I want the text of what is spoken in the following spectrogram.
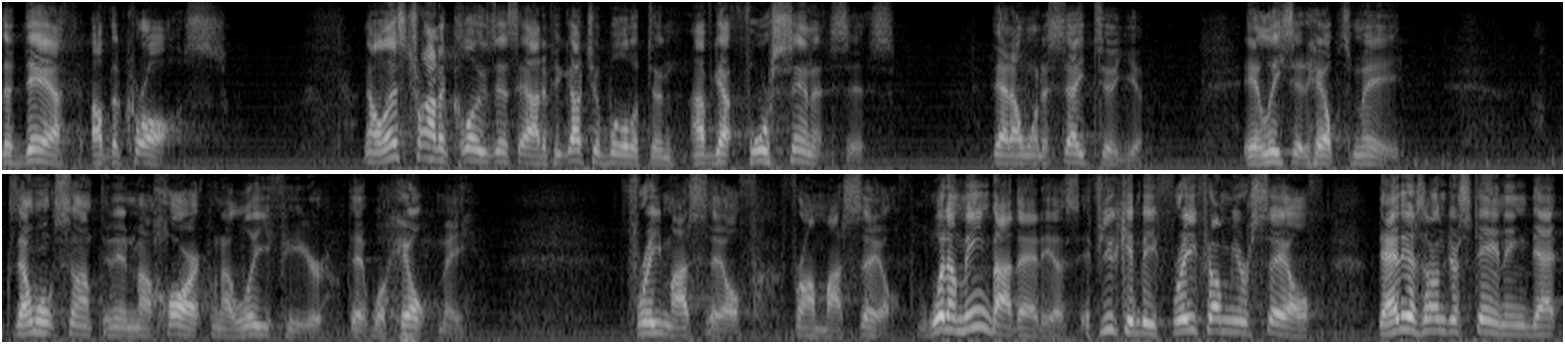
the death of the cross. Now let's try to close this out. If you got your bulletin, I've got four sentences that I want to say to you. At least it helps me. Because I want something in my heart when I leave here that will help me free myself from myself. What I mean by that is, if you can be free from yourself, that is understanding that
